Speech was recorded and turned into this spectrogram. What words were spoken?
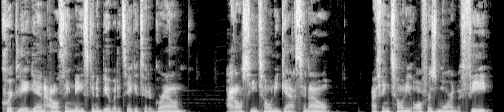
Quickly again, I don't think Nate's going to be able to take it to the ground. I don't see Tony gassing out. I think Tony offers more in the feet.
